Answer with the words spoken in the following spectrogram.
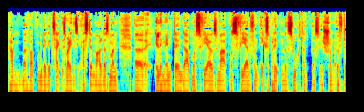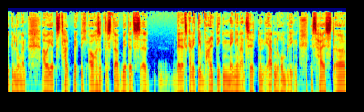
haben, hat man wieder gezeigt, es war nicht das erste Mal, dass man äh, Elemente in der Atmosphäre, dass man Atmosphären von Exoplaneten untersucht hat, das ist schon öfter gelungen. Aber jetzt halt wirklich auch, also das, da wird jetzt, äh, werden jetzt keine gewaltigen Mengen an seltenen Erden rumliegen. Das heißt, äh,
